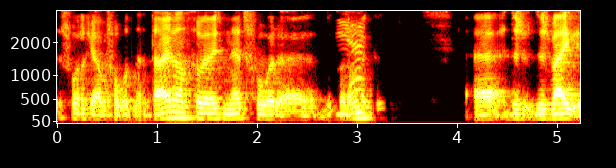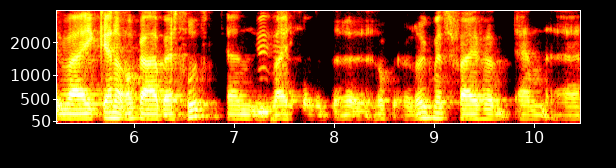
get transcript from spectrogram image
vorig jaar bijvoorbeeld naar Thailand geweest, net voor de corona. Uh, dus dus wij, wij kennen elkaar best goed. En mm. wij vinden het uh, ook leuk met z'n vijven. En uh,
